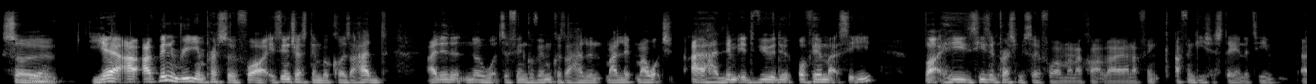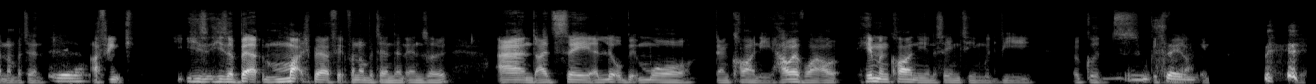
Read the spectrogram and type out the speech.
So yeah, yeah I, have been really impressed so far. It's interesting because I had I didn't know what to think of him because I hadn't my my watch I had limited view of him at City, but he's he's impressed me so far, man. I can't lie, and I think I think he should stay in the team at number ten. Yeah. I think he's he's a better, much better fit for number ten than Enzo, and I'd say a little bit more than Carney. However, I'll, him and Carney in the same team would be a good, good fit,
